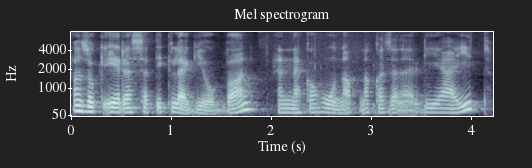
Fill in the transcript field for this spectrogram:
azok érezhetik legjobban ennek a hónapnak az energiáit.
